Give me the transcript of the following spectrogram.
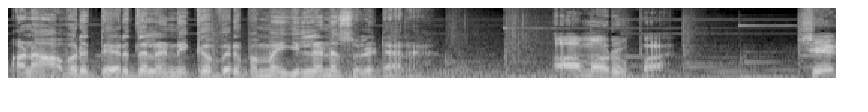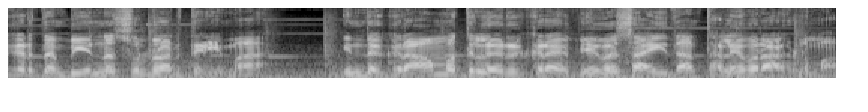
ஆனா அவர் தேர்தல நிக்க விருப்பமே இல்லைன்னு சொல்லிட்டாரு. ஆமா ரூபா. சேகர் தம்பி என்ன சொல்றாரு தெரியுமா? இந்த கிராமத்துல இருக்கிற விவசாயி தான் தலைவராகணுமா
